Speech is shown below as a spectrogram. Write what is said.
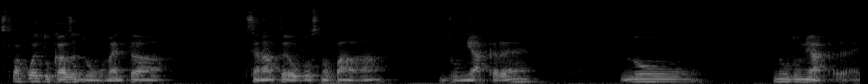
с това, което казах до момента, цената е обоснована до някъде, но, но до някъде.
